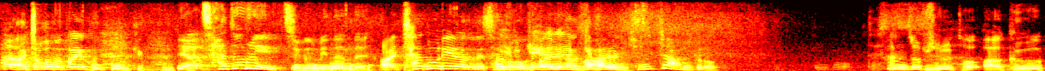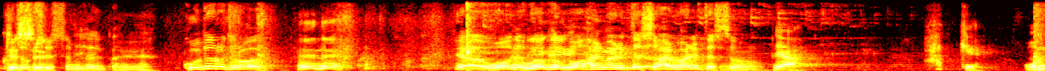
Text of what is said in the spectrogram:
아 저거만 빨리 굽고 올게 야, 차돌이 지금 있는데. 아니 차돌이라 그래 차돌. 이렇게 빨리 갖게 말을 진짜 안 들어. 한 접시를 더, 아, 그거 그 접시 쓰면 되니까. 그대로 들어와. 네 네. 야, 원호가 아까 뭐 할 말 있댔어, 할 말 있댔어. 야 할게 아니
